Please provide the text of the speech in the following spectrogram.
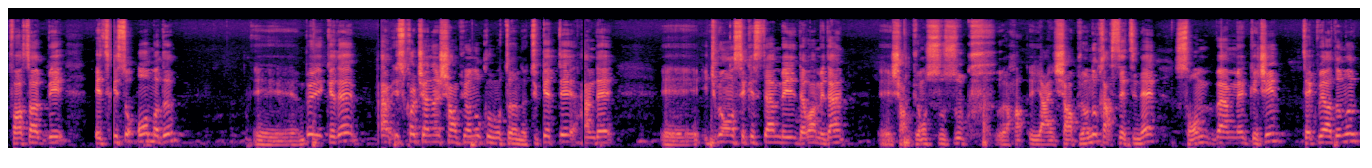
fazla bir etkisi olmadı. E, böylelikle de hem İskoçya'nın şampiyonluk umutlarını tüketti hem de e, 2018'den beri devam eden e, şampiyonsuzluk yani şampiyonluk hasretine son vermek için tek bir adımı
